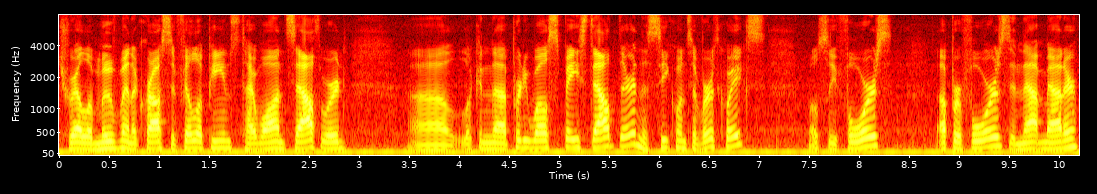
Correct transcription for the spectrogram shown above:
Trail of movement across the Philippines, Taiwan southward. Uh, looking uh, pretty well spaced out there in the sequence of earthquakes. Mostly fours, upper fours in that matter.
